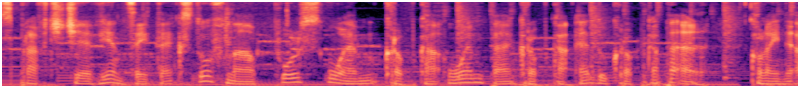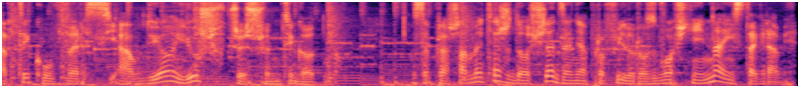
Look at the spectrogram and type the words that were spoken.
Sprawdźcie więcej tekstów na pulsum.ump.edu.pl. Kolejny artykuł w wersji audio już w przyszłym tygodniu. Zapraszamy też do śledzenia profilu rozgłośni na Instagramie.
